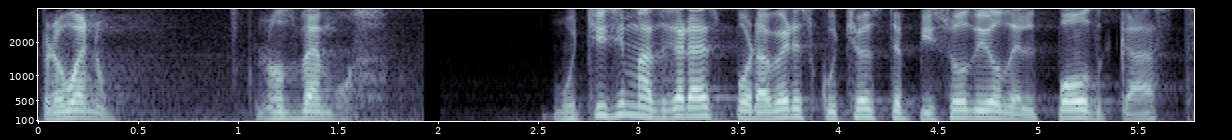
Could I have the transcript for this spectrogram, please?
Pero bueno, nos vemos. Muchísimas gracias por haber escuchado este episodio del podcast.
